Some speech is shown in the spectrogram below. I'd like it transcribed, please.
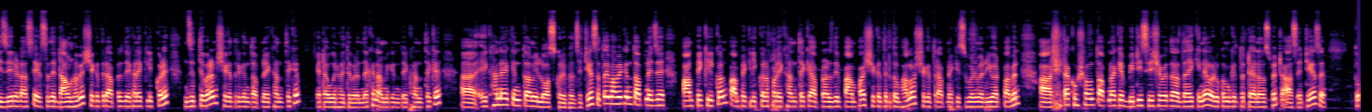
এই যে রেট আছে, এর সাথে ডাউন হবে, সেক্ষেত্রে আপনি যদি এখানে ক্লিক করে জিততে পারেন, সেক্ষেত্রে কিন্তু আপনি এখান থেকে এটা উইন হতে পারেন। দেখেন, আমি কিন্তু এখান থেকে এখানে কিন্তু আমি লস করে ফেলছি, ঠিক আছে? তো এইভাবে কিন্তু আপনি যে পাম্পে ক্লিক করেন পাম্পে ক্লিক করার পর এখান থেকে আপনার যদি পাম্প হয়, সেক্ষেত্রে তো ভালো, সেক্ষেত্রে আপনি কিছু পরিমাণ রিওয়ার্ড পাবেন। আর সেটা খুব সম্ভবত আপনাকে বিটিসি হিসেবে তারা দেয় কিনা, ওরকম কিন্তু একটা অ্যানাউন্সমেন্ট আছে, ঠিক আছে? তো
